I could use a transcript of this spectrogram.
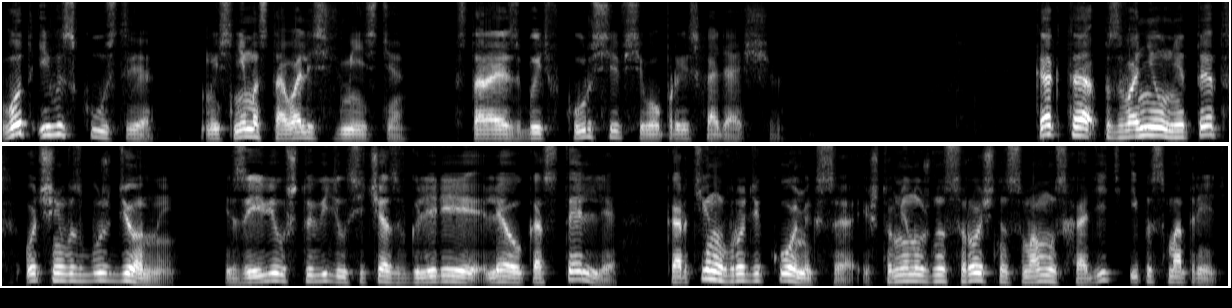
Вот и в искусстве мы с ним оставались вместе, стараясь быть в курсе всего происходящего. Как-то позвонил мне Тед, очень возбужденный, и заявил, что видел сейчас в галерее Лео Костелли картину вроде комикса, и что мне нужно срочно самому сходить и посмотреть,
